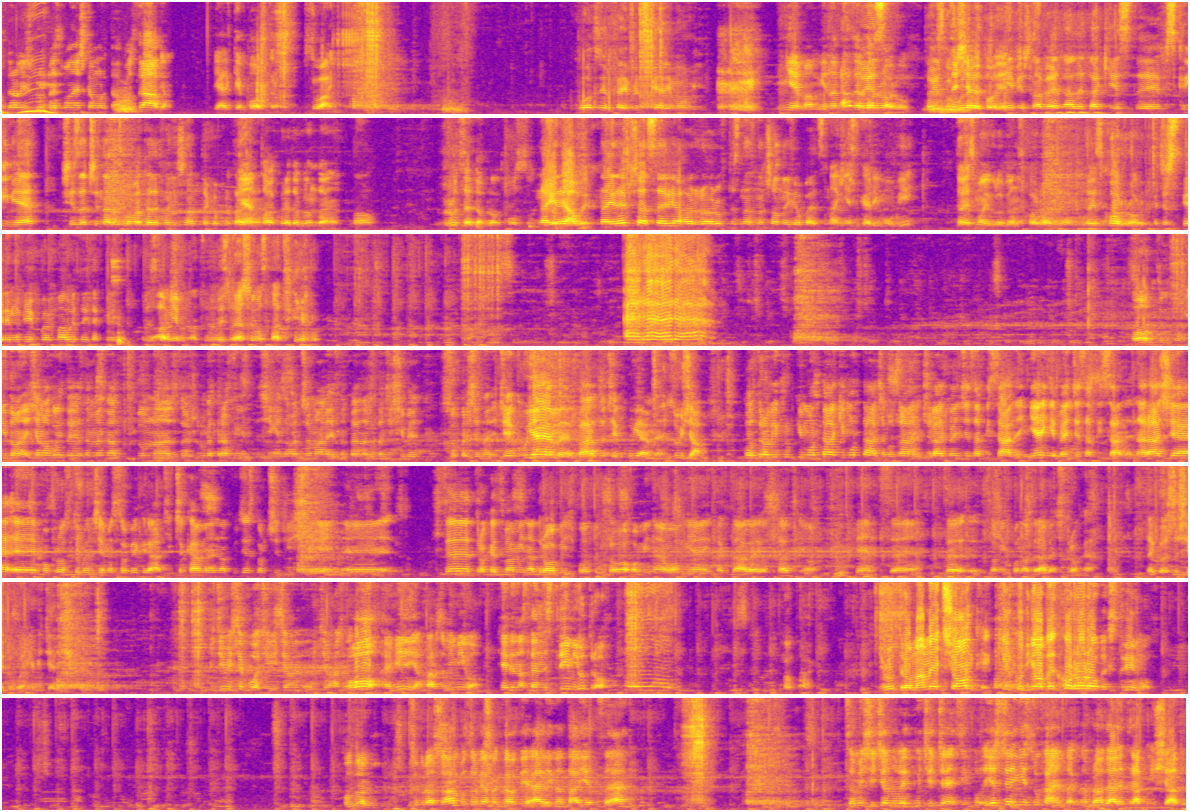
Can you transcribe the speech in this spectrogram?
pozdrowisz grupę Słoneczka Morta. Pozdrawiam. Wielkie pozdro. Słuchaj. What's your favorite scary movie? Nie mam, A nienawidzę to jest- horrorów. To jest w Ty się ogóle, to wypowiedz. nie wiesz nawet, ale tak jest y, w Screamie się zaczyna rozmowa telefoniczna od tego pytania. Nie, to akurat oglądałem. No. Wrócę do blond włosów. Do Najlep, białych. najlepsza seria horrorów to jest naznaczony i obecny. A nie Scary Movie? Scary Movie jak byłem mały, to i tak mnie A mnie wystraszył na tyle. że- wystraszył ostatnio. O, dłu- długi donek. Siema ogólnie to jestem mega dumna, że to już druga teraz niestety się nie zobaczymy, ale jestem pewna, że dacie siebie super się znaleźć. Dziękujemy, bardzo dziękujemy. Zuzia, pozdrowie grupki Mortalki Mortalcia, pozdrawiam, czy live będzie zapisany? Nie, nie będzie zapisany. Razie e, po prostu będziemy sobie grać i czekamy na 20.30. E, chcę trochę z wami nadrobić, bo dużo ominęło mnie i tak dalej ostatnio, więc e, chcę z wami ponadrabiać trochę tego, że się długo nie widzieliśmy. Widzimy się w Łodzi, idziemy, idziemy. O, Emilia, bardzo mi miło. Kiedy następny stream? Jutro. No tak. Jutro mamy ciąg kilkudniowych, horrorowych streamów. Co myślicie o nowej płycie Jensi? Bo Jeszcze nie słuchałem tak naprawdę, ale trap mi siadł.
